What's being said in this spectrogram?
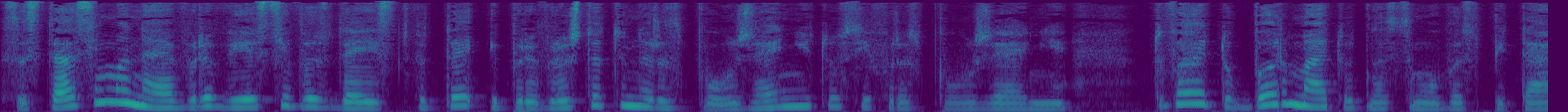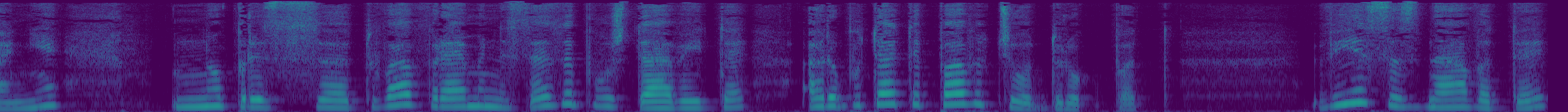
С тази маневра вие си въздействате и превръщате на разположението си в разположение. Това е добър метод на самовъзпитание, но през това време не се заблуждавайте, а работете повече от друг път. Вие съзнавате,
